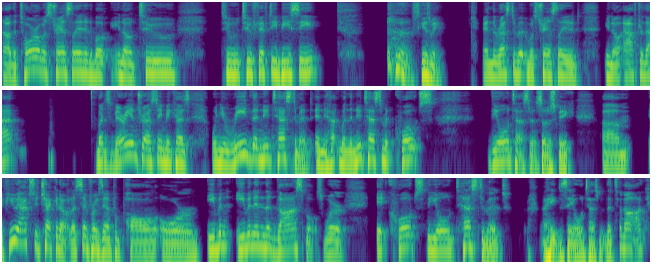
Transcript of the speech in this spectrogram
Uh, the Torah was translated about you know two to 250 BC. Excuse me. And the rest of it was translated, you know, after that. But it's very interesting because when you read the New Testament and when the New Testament quotes the Old Testament, so to speak, um, if you actually check it out, let's say, for example, Paul, or even even in the Gospels, where it quotes the Old Testament, I hate to say Old Testament, the Tanakh,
